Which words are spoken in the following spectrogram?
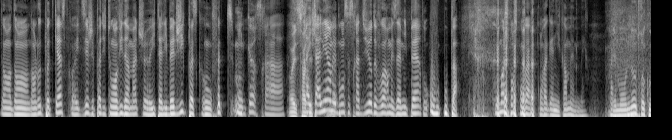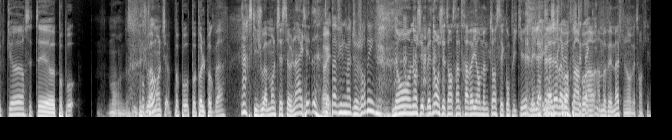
dans, dans, dans l'autre podcast, quoi. il disait j'ai pas du tout envie d'un match euh, Italie-Belgique parce qu'en fait mon cœur sera, Ouais, sera sera des- italien, mais bon, ce sera dur de voir mes amis perdre ou, ou pas. mais moi je pense qu'on va, qu'on va gagner quand même. Mais... Et mon autre coup de cœur, c'était euh, Popo. Bon, parce qu'il Popo joue à Manche- Popo, Popol Pogba. Ah. Parce qu'il joue à Manchester United. Ouais. T'as pas vu le match d'aujourd'hui non, non, j'ai- ben non, j'étais en train de travailler en même temps, c'est compliqué. Mais il a il a Je l'air d'avoir fait un, mauvais match. Non, mais tranquille.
